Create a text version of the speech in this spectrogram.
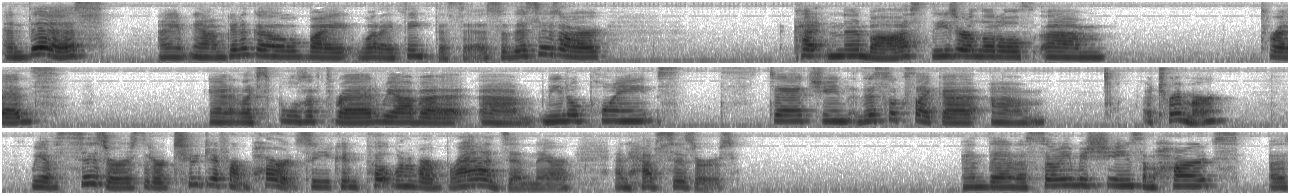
And this, I, now I'm going to go by what I think this is. So this is our cut and emboss. These are little um, threads and like spools of thread. We have a um, needle point stitching. This looks like a, um, a trimmer. We have scissors that are two different parts. So you can put one of our brads in there and have scissors. And then a sewing machine, some hearts, a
